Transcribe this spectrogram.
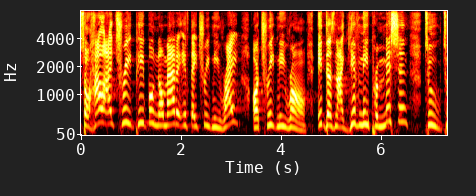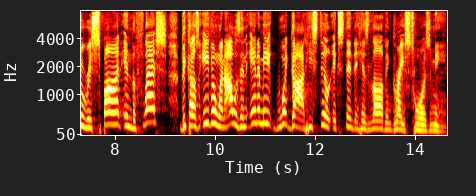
So, how I treat people, no matter if they treat me right or treat me wrong, it does not give me permission to, to respond in the flesh because even when I was an enemy with God, He still extended His love and grace towards me.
